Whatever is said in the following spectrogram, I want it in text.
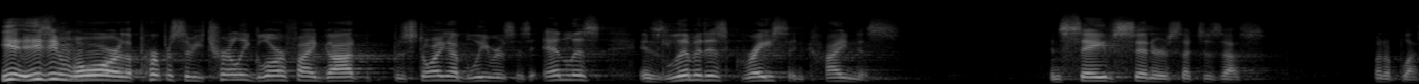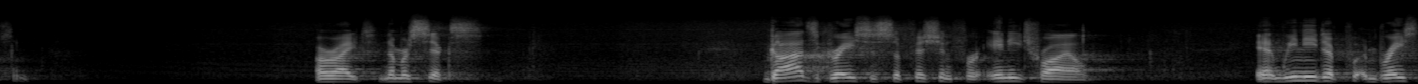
Even more the purpose of eternally glorifying God, bestowing on believers his endless, his limitless grace and kindness and save sinners such as us. What a blessing. All right, number six. God's grace is sufficient for any trial. And we need to embrace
